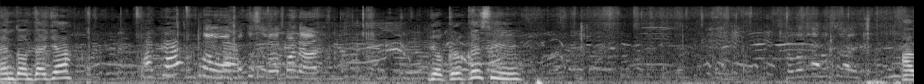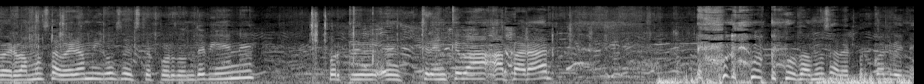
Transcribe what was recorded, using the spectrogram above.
¿En dónde allá? Acá. Yo creo que sí. A ver, vamos a ver amigos, este, por dónde viene, porque eh, creen que va a parar. vamos a ver por cuál viene.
